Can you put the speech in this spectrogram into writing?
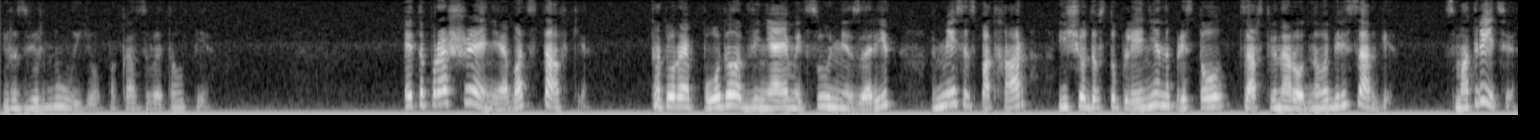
и развернул ее, показывая толпе. Это прошение об отставке, которое подал обвиняемый Цунни Зарит в месяц Падхар еще до вступления на престол царствия народного Бересарги. Смотрите!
